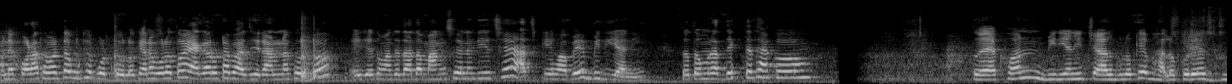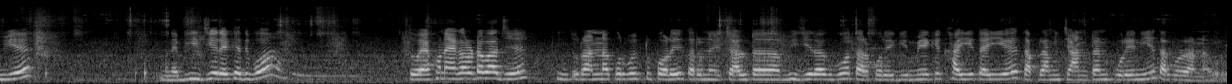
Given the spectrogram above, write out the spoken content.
মানে পড়াতে পড়াতে উঠে পড়তে হলো। কেন বলো তো? এগারোটা বাজে, রান্না করব। এই যে তোমাদের দাদা মাংস এনে দিয়েছে, আজকে হবে বিরিয়ানি। তো তোমরা দেখতে থাকো। তো এখন বিরিয়ানির চালগুলোকে ভালো করে ধুয়ে মানে ভিজিয়ে রেখে দিব। তো এখন এগারোটা বাজে, কিন্তু রান্না করব একটু পরে কারণ এই চালটা ভিজিয়ে রাখব, তারপরে গিয়ে মেয়েকে খাইয়ে টাইয়ে তারপরে আমি চান টান করে নিয়ে তারপরে রান্না করব।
